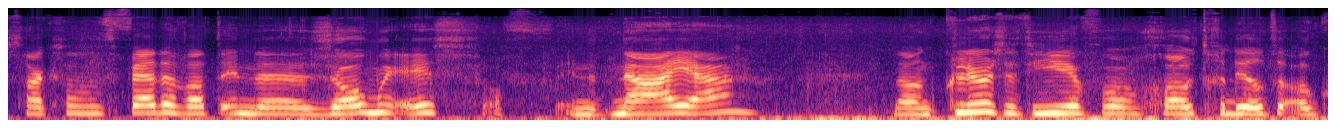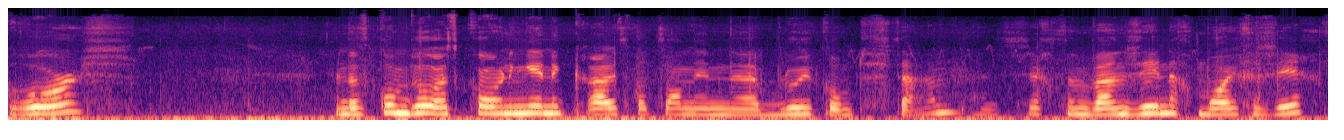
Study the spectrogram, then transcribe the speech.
Straks als het verder wat in de zomer is of in het najaar, dan kleurt het hier voor een groot gedeelte ook roors. En dat komt door het koninginnenkruid wat dan in bloei komt te staan. Het is echt een waanzinnig mooi gezicht.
